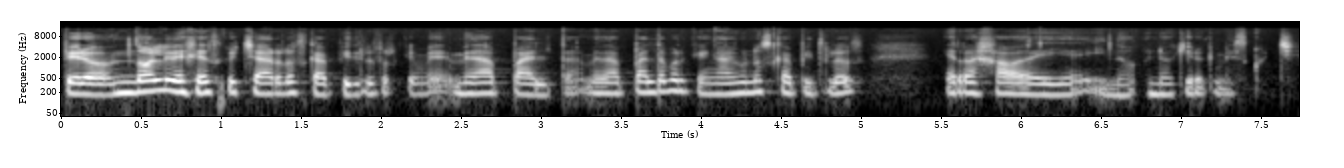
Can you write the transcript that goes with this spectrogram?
pero no le dejé escuchar los capítulos porque me, me da palta, me da palta porque en algunos capítulos he rajado de ella y no, no quiero que me escuche.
